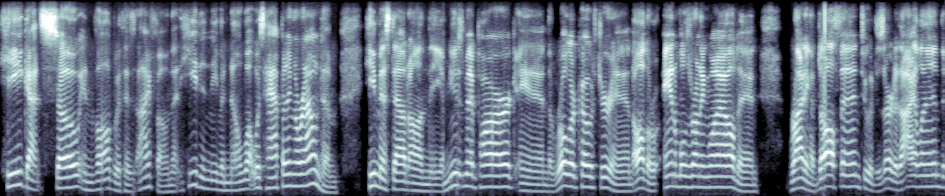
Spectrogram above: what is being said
He got so involved with his iPhone that he didn't even know what was happening around him. He missed out on the amusement park and the roller coaster and all the animals running wild and riding a dolphin to a deserted island.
